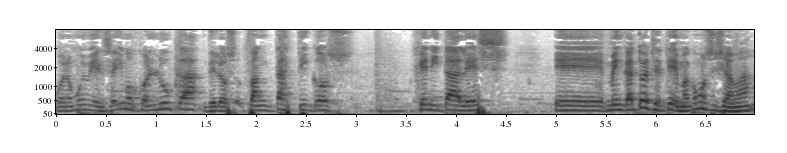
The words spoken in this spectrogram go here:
Bueno, muy bien, seguimos con Luca de los fantásticos genitales. Eh, me encantó este tema, ¿cómo se llama?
